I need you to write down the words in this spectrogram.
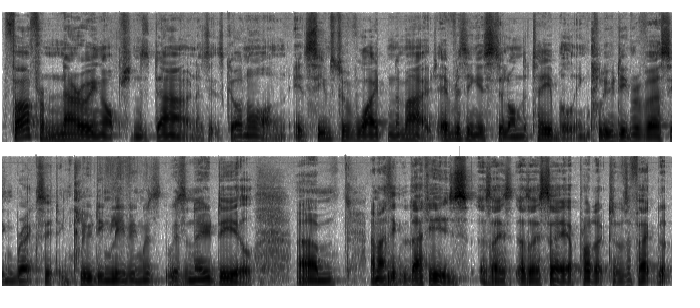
far from narrowing options down as it's gone on, it seems to have widened them out. Everything is still on the table, including reversing Brexit, including leaving with, with no deal. Um, and I think that that is, as I, as I say, a product of the fact that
